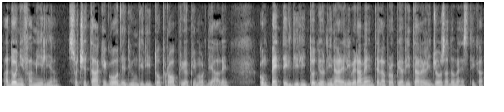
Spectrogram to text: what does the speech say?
Ad ogni famiglia, società che gode di un diritto proprio e primordiale, compete il diritto di ordinare liberamente la propria vita religiosa domestica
